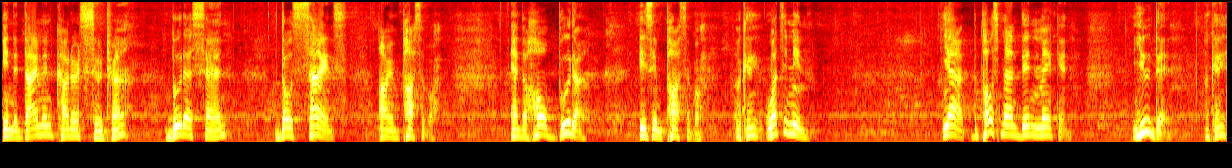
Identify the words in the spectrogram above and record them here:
in the Diamond Cutter Sutra, Buddha said, those signs are impossible. And the whole Buddha is impossible. Okay? What's it mean? Yeah, the postman didn't make it. You did. Okay?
